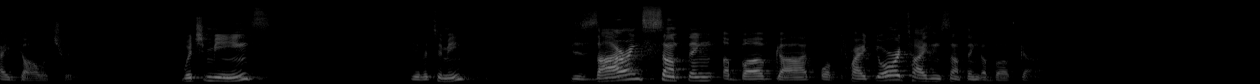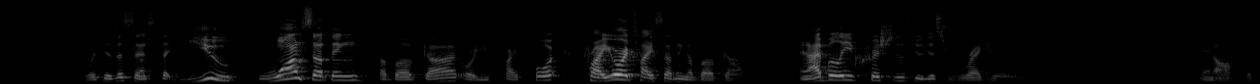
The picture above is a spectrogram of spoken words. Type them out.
idolatry, which means, give it to me, desiring something above God or prioritizing something above God. Which is a sense that you want something above God or you prioritize something above God. And I believe Christians do this regularly and often.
